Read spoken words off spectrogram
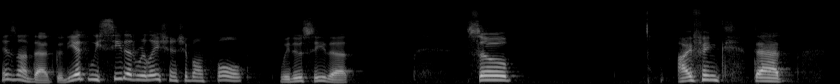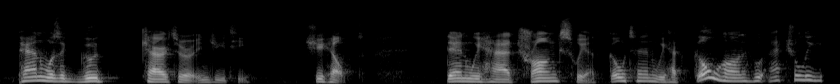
he's not that good. Yet we see that relationship unfold. We do see that. So I think that Pan was a good character in GT. She helped. Then we had Trunks, we had Goten, we had Gohan, who actually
